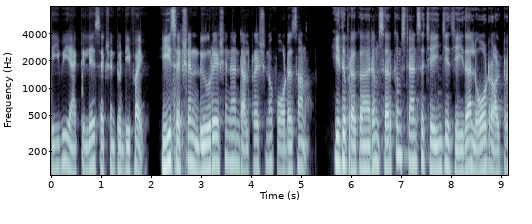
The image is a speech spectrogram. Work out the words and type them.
ഡി വി ആക്ടിലെ സെക്ഷൻ ട്വന്റി ഫൈവ്. ഈ section duration and alteration of orders ആണ് ഇത് പ്രകാരം സർക്കംസ്റ്റാൻസ് ചേഞ്ച് ചെയ്താൽ ഓർഡർ ആൾട്ടർ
